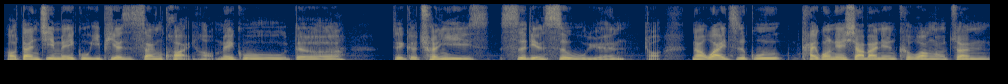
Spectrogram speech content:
好，单季每股 EPS 三块，哈，每股的这个存益四点四五元。好，那外资估台光电下半年渴望啊赚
